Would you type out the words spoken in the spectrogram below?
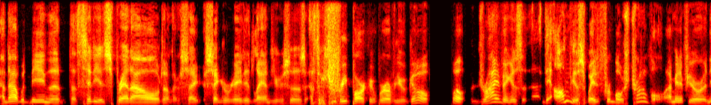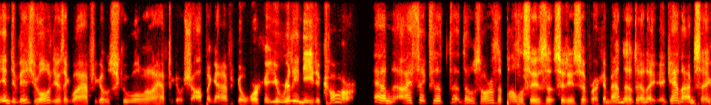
And that would mean that the city is spread out and there's seg- segregated land uses and there's free parking wherever you go. Well, driving is the obvious way for most travel. I mean, if you're an individual, you think, well, I have to go to school and I have to go shopping, and I have to go work, you really need a car. And I think that those are the policies that cities have recommended. And again, I'm saying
